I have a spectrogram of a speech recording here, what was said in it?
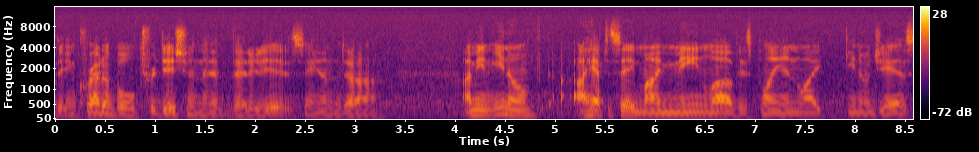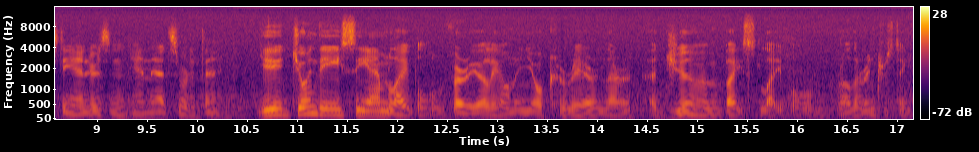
the incredible tradition that, that it is. And uh, I mean, you know, I have to say my main love is playing like, you know, jazz standards and, and that sort of thing. You joined the ECM label very early on in your career, and they're a German-based label, rather interesting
